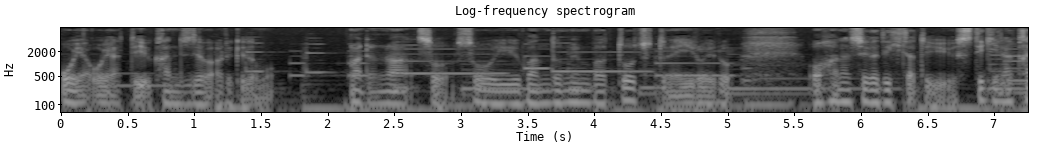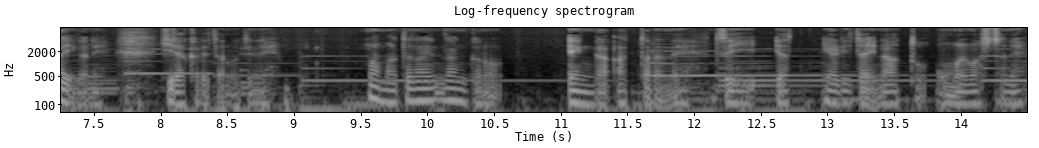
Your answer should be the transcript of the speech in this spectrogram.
おやおやっていう感じではあるけども。まあでもなそうそういうバンドメンバーとちょっとねいろいろお話ができたという素敵な会がね開かれたのでね。まあまた何かの縁があったらね、ぜひやりたいなと思いましたね。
